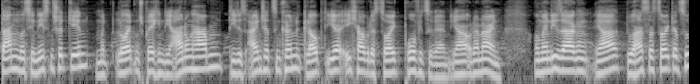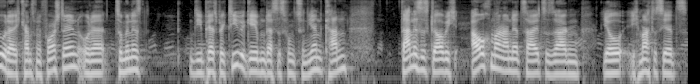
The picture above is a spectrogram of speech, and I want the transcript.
Dann muss ich den nächsten Schritt gehen, mit Leuten sprechen, die Ahnung haben, die das einschätzen können. Glaubt ihr, ich habe das Zeug, Profi zu werden? Ja oder nein? Und wenn die sagen, ja, du hast das Zeug dazu oder ich kann es mir vorstellen oder zumindest die Perspektive geben, dass es funktionieren kann, dann ist es, glaube ich, auch mal an der Zeit zu sagen, yo, ich mache das jetzt,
